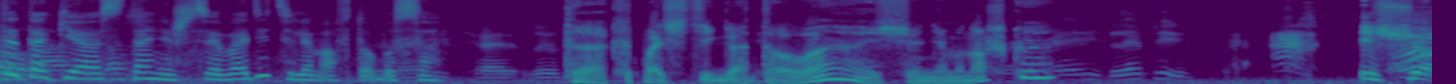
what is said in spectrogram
ты так и останешься водителем автобуса. Так, почти готово. Еще немножко. Еще.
